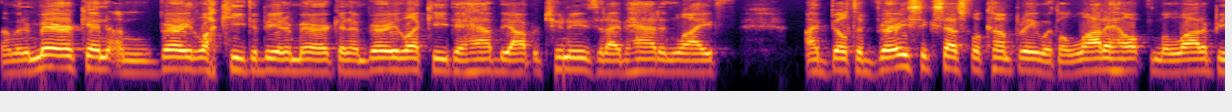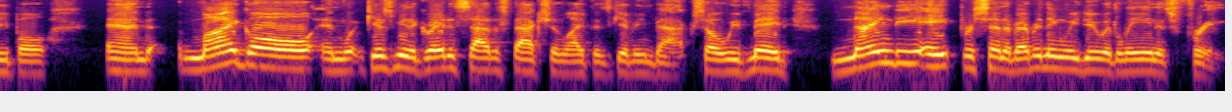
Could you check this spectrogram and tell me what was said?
I'm an American. I'm very lucky to be an American. I'm very lucky to have the opportunities that I've had in life. I built a very successful company with a lot of help from a lot of people. And my goal and what gives me the greatest satisfaction in life is giving back. So we've made 98% of everything we do with Lean is free.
